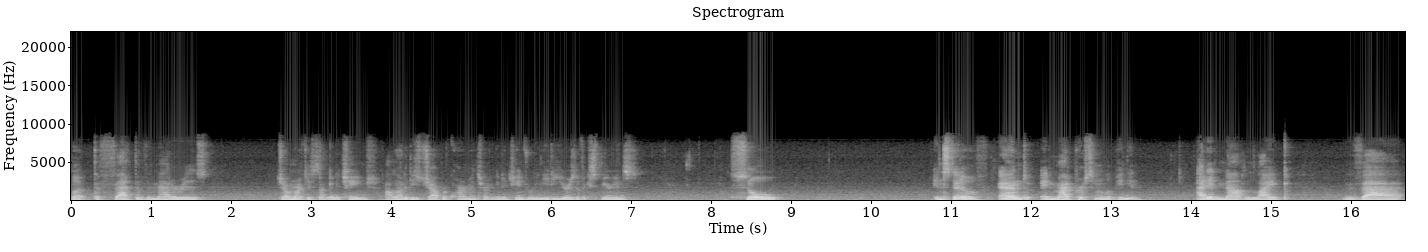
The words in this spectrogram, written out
but the fact of the matter is, job market's not going to change. A lot of these job requirements aren't going to change where you need years of experience. So, instead of, and in my personal opinion, I did not like that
